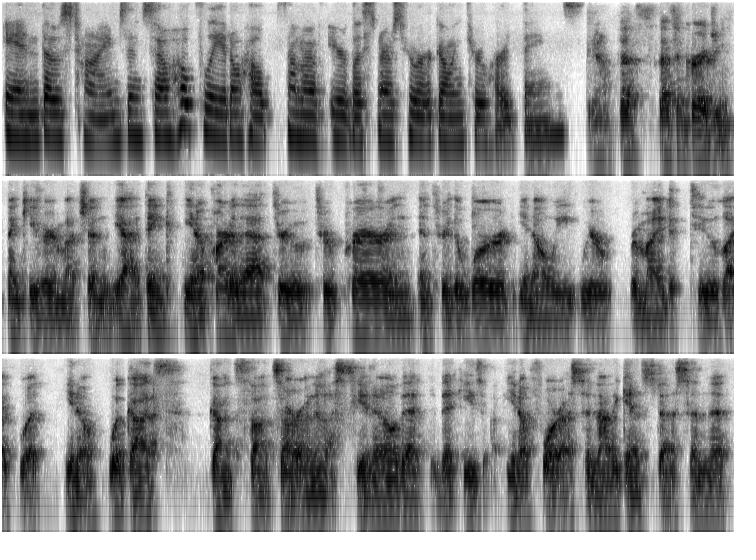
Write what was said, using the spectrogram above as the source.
in those times. And so hopefully it'll help some of your listeners who are going through hard things. Yeah, that's that's encouraging. Thank you very much. And yeah, I think, you know, part of that through through prayer and, and through the word, you know, we we're reminded to like what, you know, what God's God's thoughts are on us, you know, that that he's, you know, for us and not against us and that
